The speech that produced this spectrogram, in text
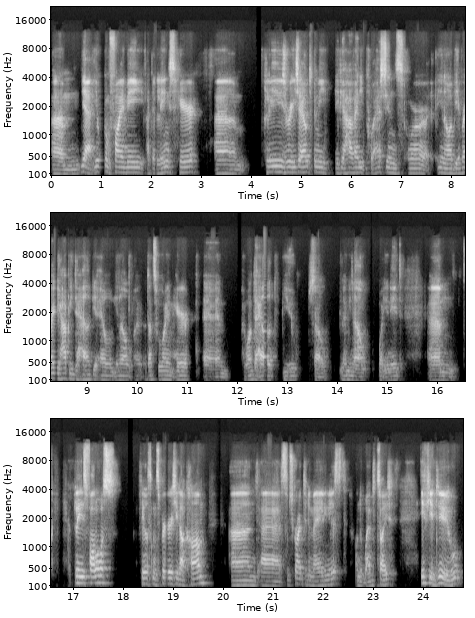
Um, yeah, you can find me at the links here. Um, please reach out to me if you have any questions or you know i'd be very happy to help you out you know uh, that's why i'm here. Um i want to help you so let me know what you need. Um please follow us fieldsconspiracy.com and uh, subscribe to the mailing list on the website. If you do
